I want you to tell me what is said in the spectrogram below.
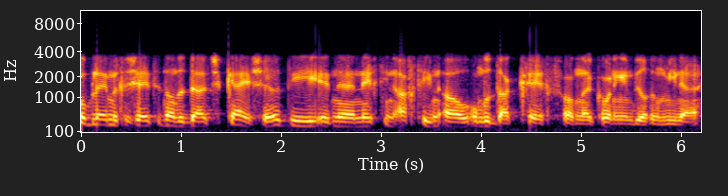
problemen gezeten dan de Duitse keizer... die in eh, 1918 al onderdak kreeg van eh, koningin Wilhelmina.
